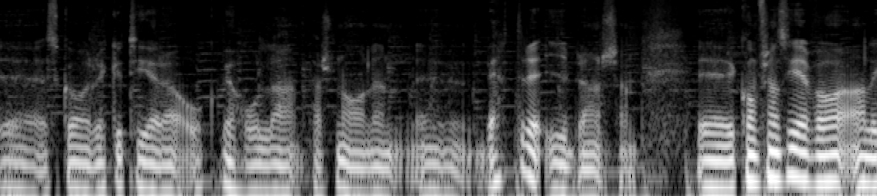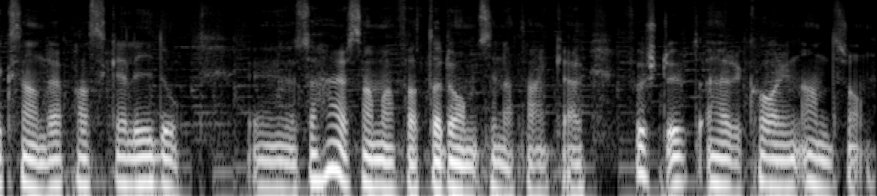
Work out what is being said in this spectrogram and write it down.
eh, ska rekrytera och behålla personalen eh, bättre i branschen. Eh, Konferenser var Alexandra Pascalido. Så här sammanfattar de sina tankar. Först ut är Karin Andersson.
